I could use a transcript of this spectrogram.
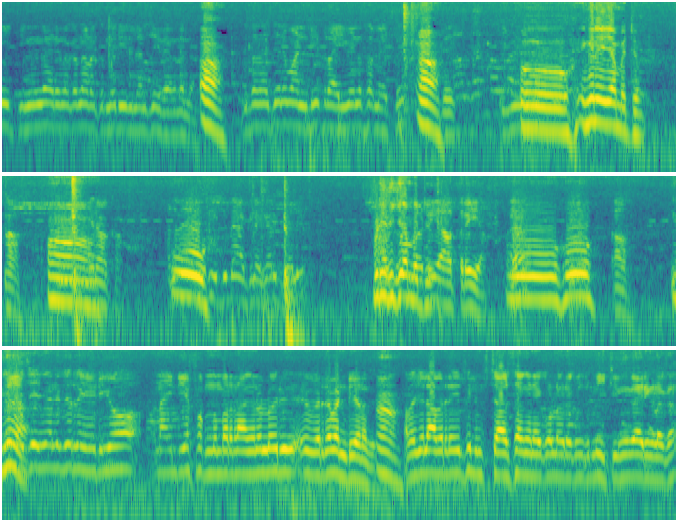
മീറ്റിംഗും കാര്യങ്ങളൊക്കെ നടക്കുന്ന രീതിയിലാണ് ചെയ്തേക്കുന്നത് വണ്ടി ഡ്രൈവ് ചെയ്യുന്ന സമയത്ത് ഓ ഇങ്ങനെ ചെയ്യാൻ പറ്റും. ഇറക്കിയാൽ ഇവിടെ ഇരിക്കാൻ പറ്റും. യാത്ര ചെയ്യാം. ഓഹോ. ആ. ഇത് റേഡിയോ നയന്റി എഫ് എന്നും പറഞ്ഞ അങ്ങനെയുള്ള ഒരു ഇവരുടെ വണ്ടിയാണത്. അപ്പൊ ചില അവരുടെ ഈ ഫിലിം സ്റ്റാർസ് അങ്ങനെയൊക്കെ ഉള്ളവരൊക്കെ മീറ്റിംഗും കാര്യങ്ങളൊക്കെ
